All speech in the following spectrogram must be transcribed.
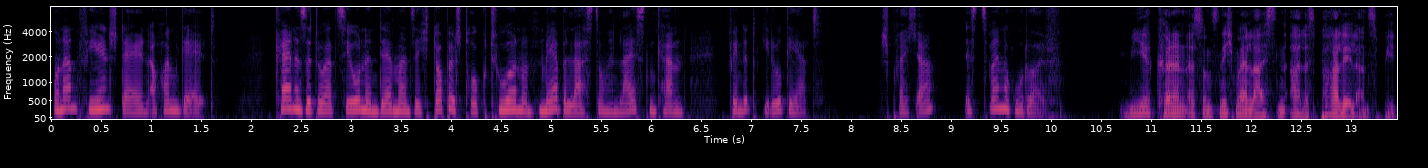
und an vielen Stellen auch an Geld. Keine Situation, in der man sich Doppelstrukturen und Mehrbelastungen leisten kann, findet Guido Gerd. Sprecher ist Sven Rudolph. Wir können es uns nicht mehr leisten, alles parallel anzubieten.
